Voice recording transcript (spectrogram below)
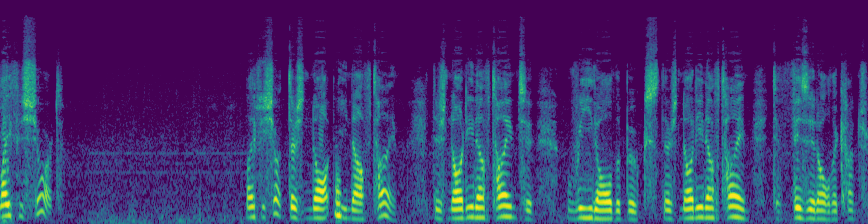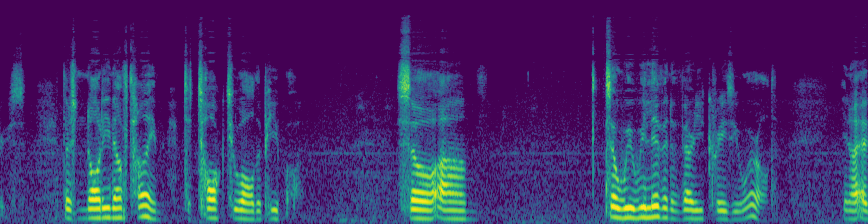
Life is short. Life is short. There's not oh. enough time. There's not enough time to read all the books. There's not enough time to visit all the countries. There's not enough time to talk to all the people. So, um, so we, we live in a very crazy world. You know,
